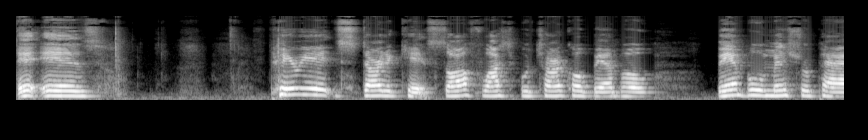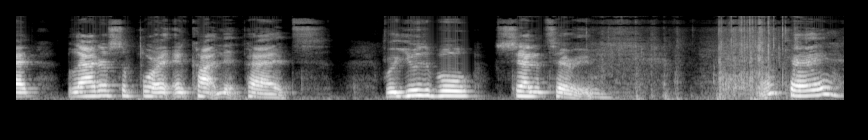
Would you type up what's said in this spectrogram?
It is Period Starter Kit. Soft washable charcoal bamboo, bamboo menstrual pad, bladder support, and continent pads. Reusable sanitary. Okay.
